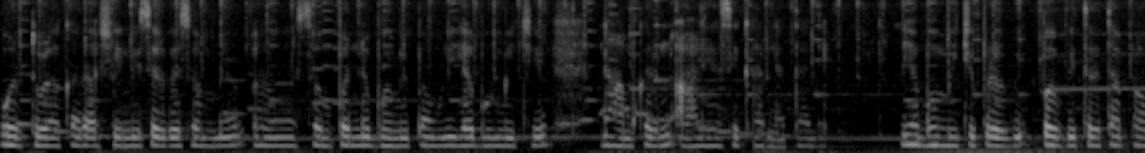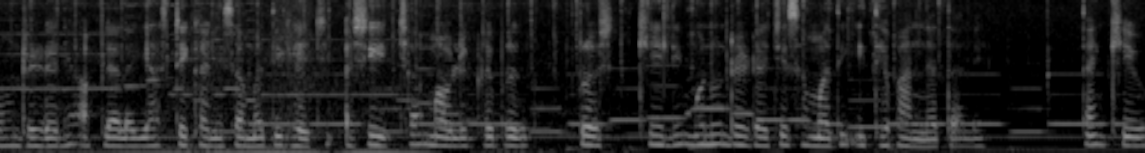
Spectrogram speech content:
वर्तुळाकार अशी निसर्गसम्य संपन्न भूमी पाहून या भूमीचे नामकरण आळे असे करण्यात आले. या भूमीची प्रवि पवित्रता पाहून रेड्याने आपल्याला याच ठिकाणी समाधी घ्यायची अशी इच्छा माऊलीकडे प्र प्र केली म्हणून रेड्याची समाधी इथे बांधण्यात आली. थँक्यू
